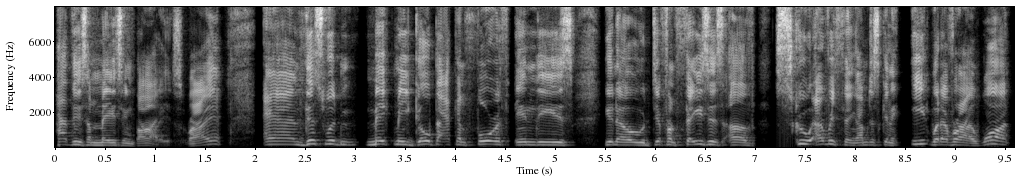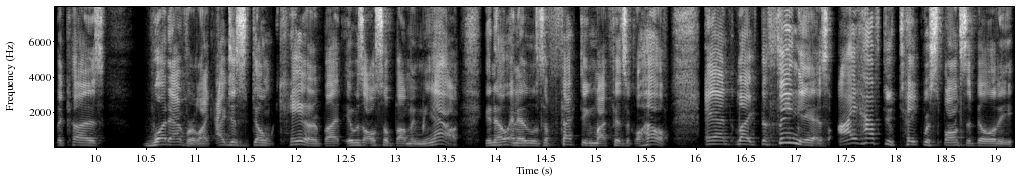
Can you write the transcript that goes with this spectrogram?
have these amazing bodies, right? And this would make me go back and forth in these, you know, different phases of screw everything, I'm just gonna eat whatever I want because whatever, like I just don't care, but it was also bumming me out, you know, and it was affecting my physical health. And like the thing is, I have to take responsibility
